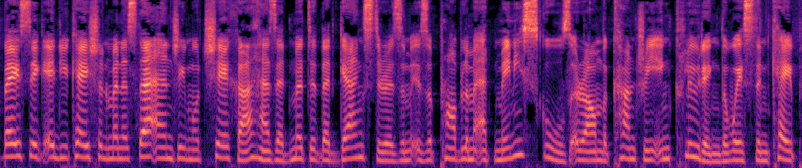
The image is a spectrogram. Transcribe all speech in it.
Basic Education Minister Angie Motshekga has admitted that gangsterism is a problem at many schools around the country, including the Western Cape.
